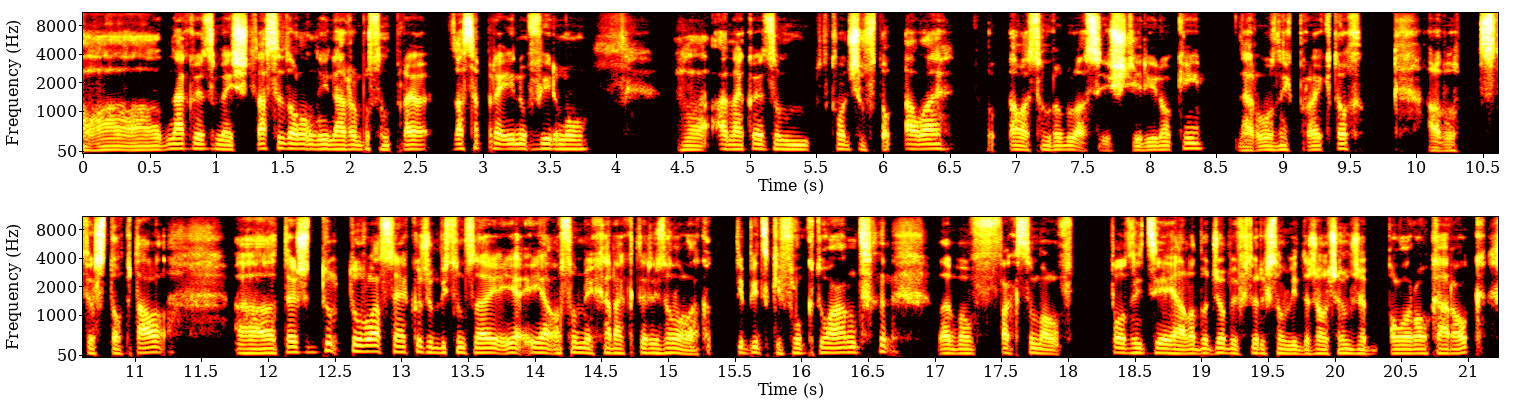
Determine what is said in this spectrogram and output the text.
nakoniec sme išli zase do Londýna, robil som pre, zase pre inú firmu a nakoniec som skončil v Toptale. V Toptale som robil asi 4 roky na rôznych projektoch alebo stoptal. Uh, takže tu, tu vlastne akože by som sa ja, ja osobne charakterizoval ako typický fluktuant, lebo fakt som mal pozície alebo joby, v ktorých som vydržal čom, že pol roka, rok.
